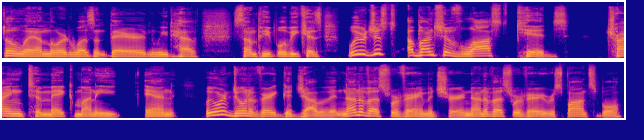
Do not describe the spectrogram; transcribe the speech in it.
the, landlord wasn't there, and we'd have some people because we were just a bunch of lost kids trying to make money, and we weren't doing a very good job of it. None of us were very mature, none of us were very responsible.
